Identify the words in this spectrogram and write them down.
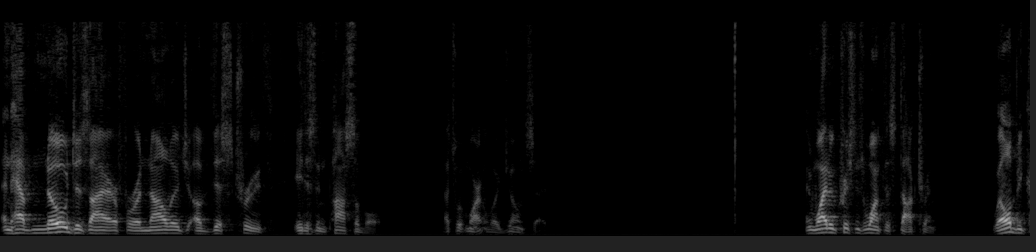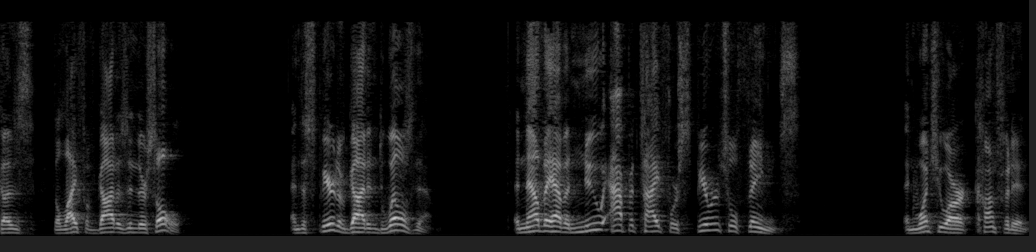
and have no desire for a knowledge of this truth. It is impossible. That's what Martyn Lloyd-Jones said. And why do Christians want this doctrine? Well, because the life of God is in their soul. And the Spirit of God indwells them. And now they have a new appetite for spiritual things. And once you are confident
